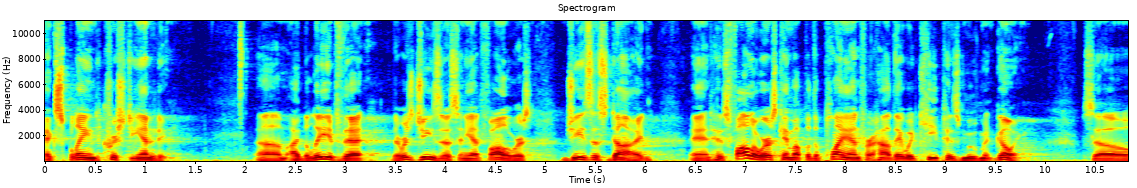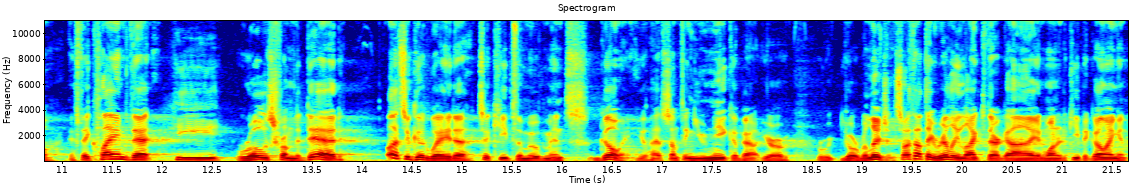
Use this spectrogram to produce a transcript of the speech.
explained Christianity. Um, I believed that there was Jesus and he had followers. Jesus died, and his followers came up with a plan for how they would keep his movement going. So if they claimed that he rose from the dead, well, that's a good way to, to keep the movements going. You'll have something unique about your, your religion. So I thought they really liked their guy and wanted to keep it going, and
